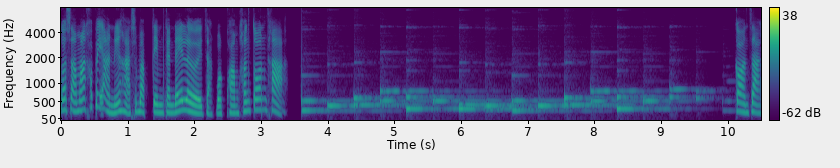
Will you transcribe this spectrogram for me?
ก็สามารถเข้าไปอ่านเนื้อหาฉบับเต็มกันได้เลย จากบทความข้างต้นค่ะ ก่อนจาก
